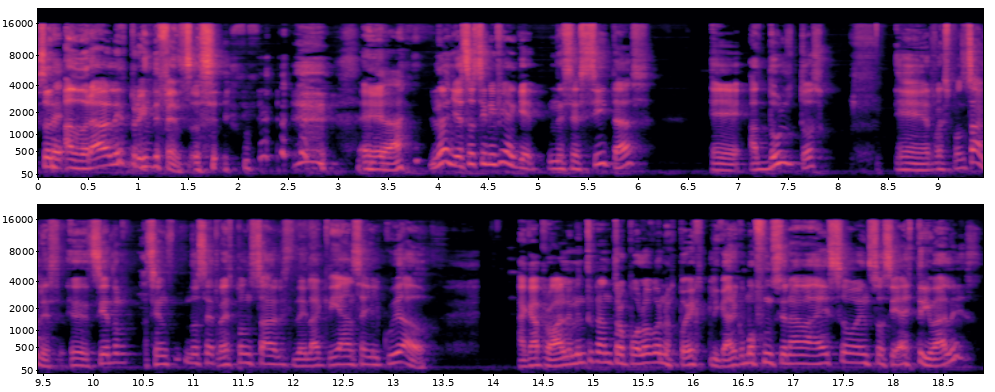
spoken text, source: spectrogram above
Son adorables pero indefensos. Eh, no, y eso significa que necesitas eh, adultos eh, responsables, eh, siendo, haciéndose responsables de la crianza y el cuidado. Acá probablemente un antropólogo nos puede explicar cómo funcionaba eso en sociedades tribales.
